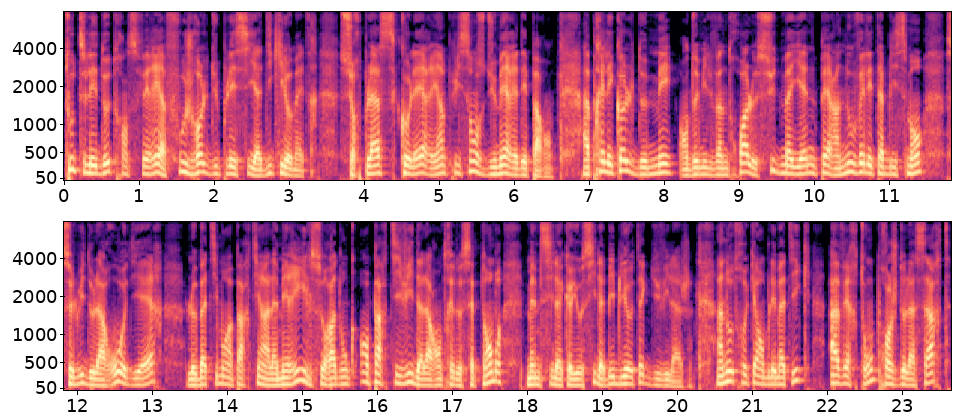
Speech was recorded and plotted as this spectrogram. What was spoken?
toutes les deux transférées à Fougerolles-du-Plessis, à 10 km. Sur place, colère et impuissance du maire et des parents. Après l'école de mai en 2023, le sud Mayenne perd un nouvel établissement, celui de la Rouaudière. Le bâtiment appartient à la mairie, il sera donc en partie vide à la rentrée de septembre, même s'il accueille aussi la bibliothèque du village. Un autre cas emblématique, Averton, proche de la Sarthe,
